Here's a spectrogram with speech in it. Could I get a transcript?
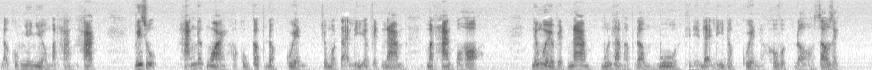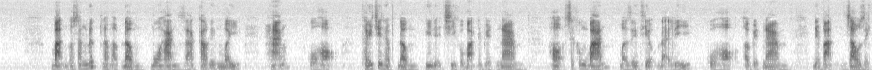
nó cũng như nhiều mặt hàng khác. Ví dụ, hãng nước ngoài họ cung cấp độc quyền cho một đại lý ở Việt Nam mặt hàng của họ. Nếu người ở Việt Nam muốn làm hợp đồng mua thì đến đại lý độc quyền ở khu vực đó giao dịch. Bạn có sang Đức làm hợp đồng mua hàng giá cao đến mấy, hãng của họ thấy trên hợp đồng ghi địa chỉ của bạn ở Việt Nam, họ sẽ không bán mà giới thiệu đại lý của họ ở Việt Nam để bạn giao dịch.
